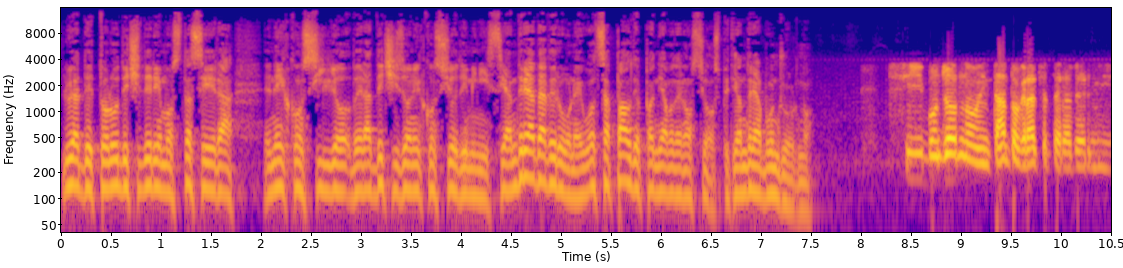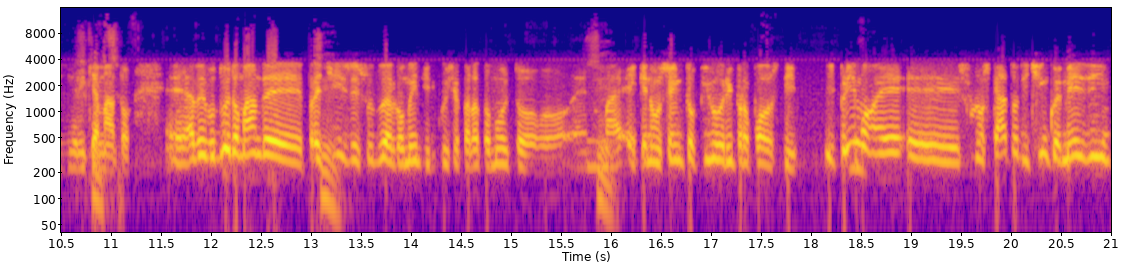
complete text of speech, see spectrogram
lui ha detto lo decideremo stasera nel Consiglio, verrà deciso nel Consiglio dei Ministri. Andrea da Verona, WhatsApp audio e poi andiamo dai nostri ospiti. Andrea, buongiorno. Sì, buongiorno, intanto grazie per avermi richiamato. Eh, avevo due domande precise sì. su due argomenti di cui si è parlato molto eh, sì. ma, e che non sento più riproposti. Il primo è eh, sullo scatto di cinque mesi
